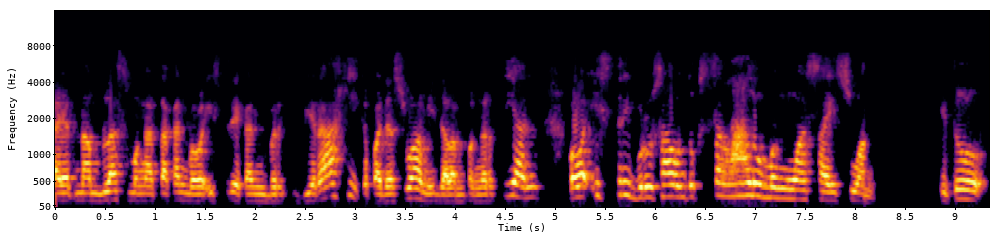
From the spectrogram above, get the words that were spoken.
ayat 16 mengatakan bahwa istri akan berbirahi kepada suami dalam pengertian bahwa istri berusaha untuk selalu menguasai suami. Itu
